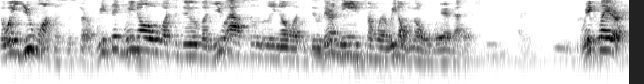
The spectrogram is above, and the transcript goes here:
the way you want us to serve. We think we know what to do, but you absolutely know what to do. There are needs somewhere. We don't know where that is. A week later,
